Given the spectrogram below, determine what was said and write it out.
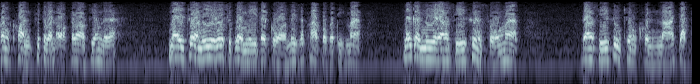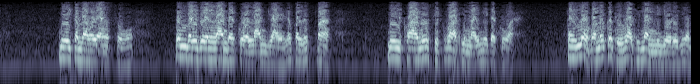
ค่อนๆทิศตะวันออกตะวันออกเฉียงเหนือ ในช่วงนี้รู้สึกว่ามีตะกัวมีสภาพปกติมาก แล้วก็มีรังสีขึ้นสูงมาก รังสีขึ้นเข้มข้นหนาจัด มีกำลังแรงสูง เป็นบริเวณลานตะกัวลานใหญ่แล้วก็ลึกมาก มีความรู้สึกว่าที่ไหนมีตะกัวในโลกมนุษย์ก็ถือว่าที่นั่นมียูเรเนียม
